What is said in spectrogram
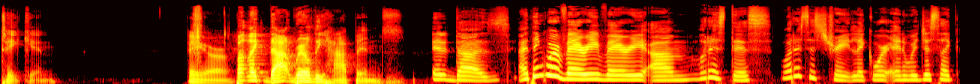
taken. Fair. But like that rarely happens. It does. I think we're very, very um what is this? What is this trait? Like we're in we're just like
